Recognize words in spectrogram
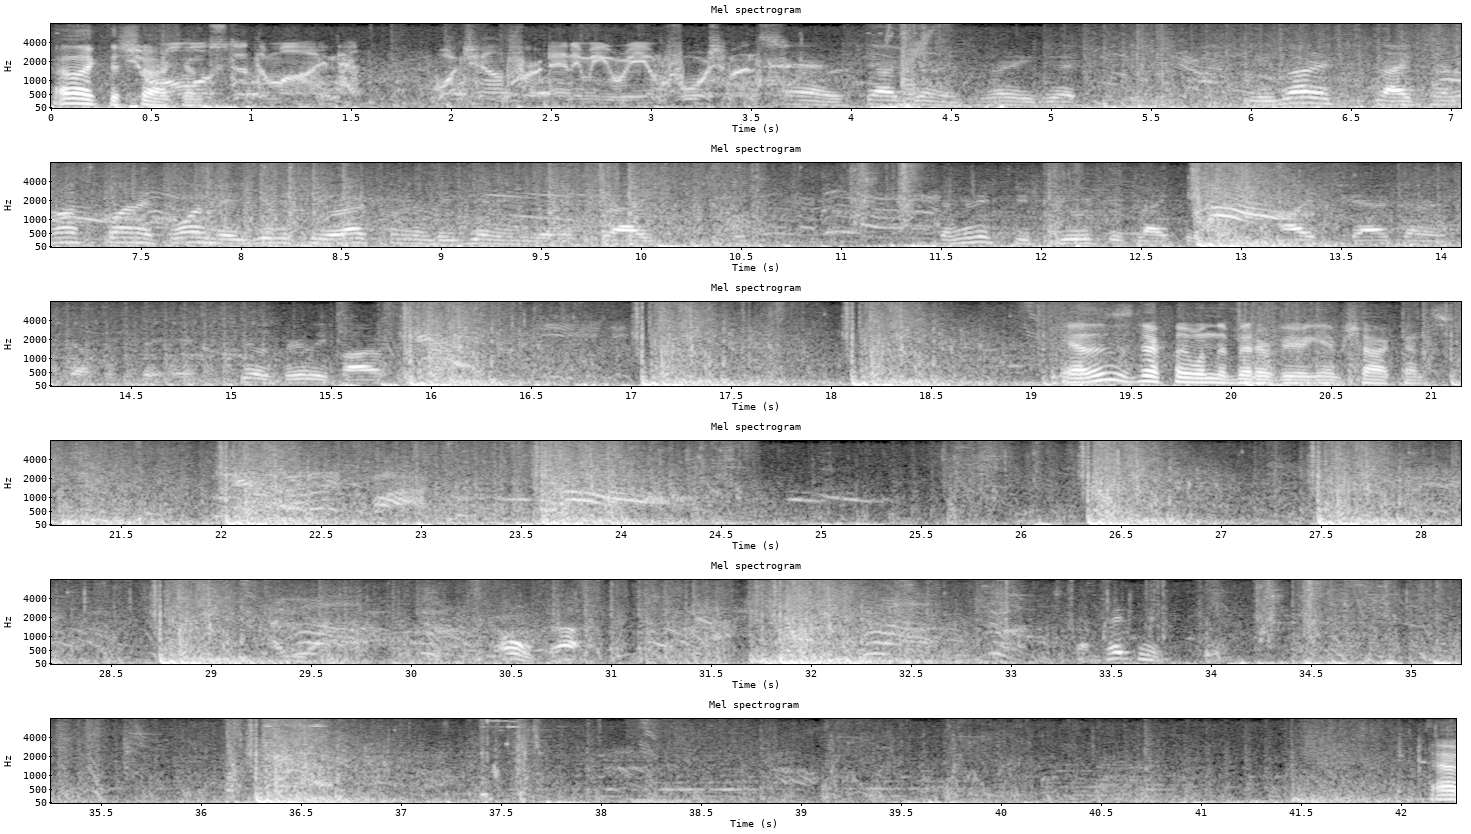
I like the You're shotgun. almost at the mine. Watch out for enemy reinforcements. Yeah, the shotgun is very good. You got it like in Lost Planet 1, they give it to you right from the beginning, but it's like the minute you shoot it, like it's ice scatter and stuff. It, it feels really powerful. Yeah, this is definitely one of the better video game shotguns.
